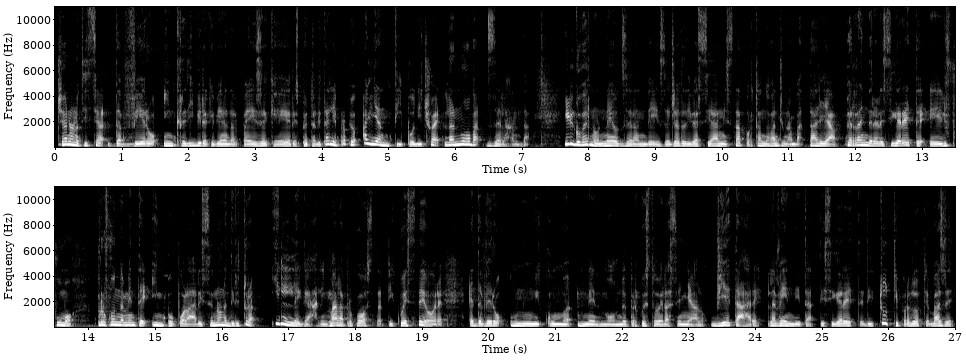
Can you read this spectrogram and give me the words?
C'è una notizia davvero incredibile che viene dal paese che rispetto all'Italia è proprio agli antipodi, cioè la Nuova Zelanda. Il governo neozelandese già da diversi anni sta portando avanti una battaglia per rendere le sigarette e il fumo profondamente impopolari, se non addirittura illegali, ma la proposta di queste ore è davvero un unicum nel mondo e per questo ve la segnalo. Vietare la vendita di sigarette di tutti i prodotti a base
